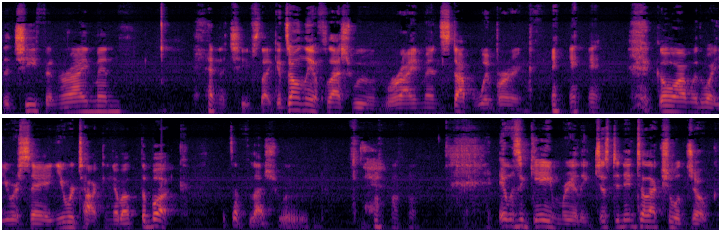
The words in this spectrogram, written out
the chief and Rhineman. And the chief's like, It's only a flesh wound, Rhineman. Stop whimpering. Go on with what you were saying. You were talking about the book. It's a flesh wound. it was a game, really, just an intellectual joke.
